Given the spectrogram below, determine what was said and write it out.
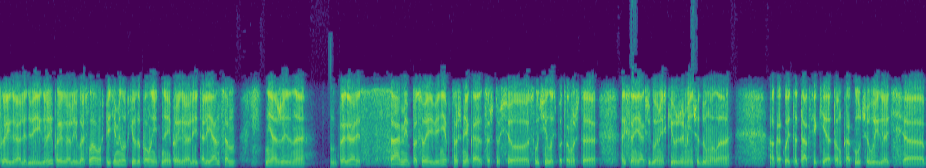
проиграли две игры, проиграли Югославам в пятиминутке в дополнительной, проиграли итальянцам неожиданно, проиграли сами по своей вине, потому что мне кажется, что все случилось, потому что Александр Яковлевич Гомельский уже меньше думал о о какой-то тактике, о том, как лучше выиграть. А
